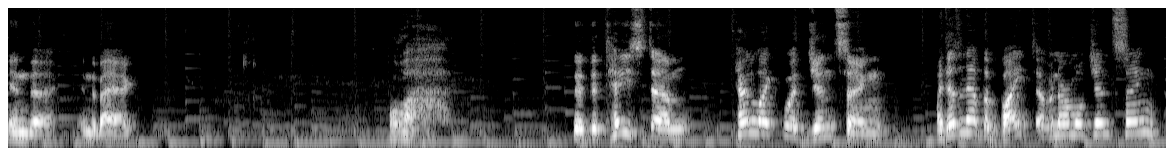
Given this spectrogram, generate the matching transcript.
in the in the bag. Wow. The the taste, um, kind of like with ginseng, it doesn't have the bite of a normal ginseng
